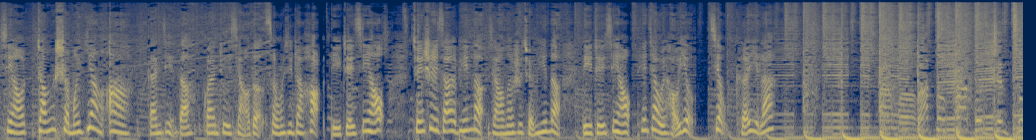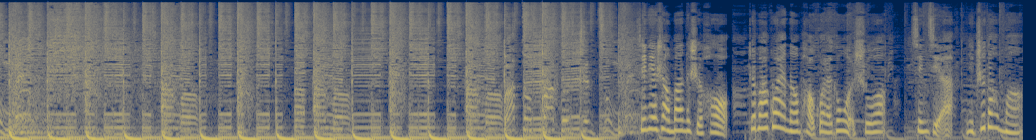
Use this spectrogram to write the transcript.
新瑶长什么样啊？赶紧的关注小瑶的私人微信账号 DJ 新瑶，全是小写拼的，小瑶呢是全拼的 DJ 新瑶，添加为好友就可以啦。今天上班的时候，这八怪呢跑过来跟我说：“欣姐，你知道吗？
